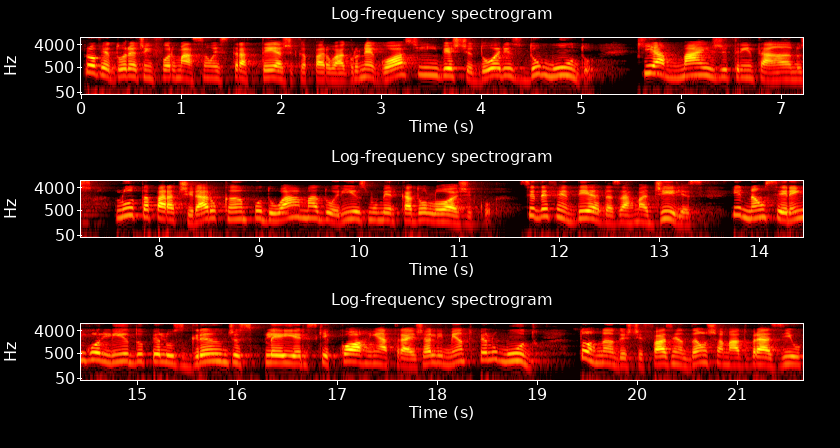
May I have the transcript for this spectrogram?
provedora de informação estratégica para o agronegócio e investidores do mundo, que há mais de 30 anos luta para tirar o campo do amadorismo mercadológico, se defender das armadilhas e não ser engolido pelos grandes players que correm atrás de alimento pelo mundo, tornando este fazendão chamado Brasil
